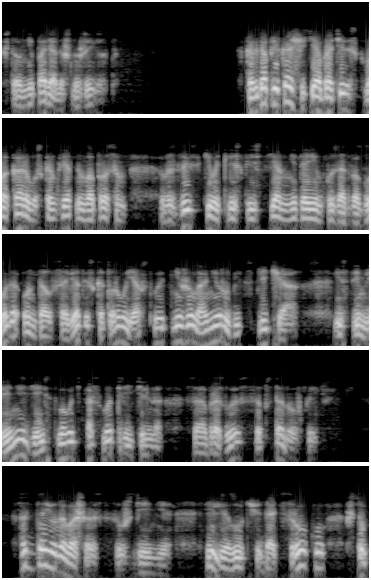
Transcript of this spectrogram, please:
что он непорядочно живет. Когда приказчики обратились к Макарову с конкретным вопросом, взыскивать ли с крестьян недоимку за два года, он дал совет, из которого явствует нежелание рубить с плеча и стремление действовать осмотрительно, сообразуясь с обстановкой. Отдаю на ваше рассуждение. Или лучше дать сроку, чтоб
